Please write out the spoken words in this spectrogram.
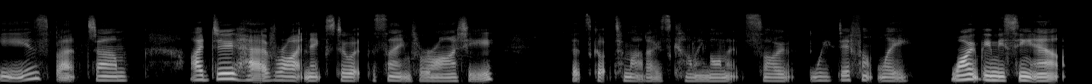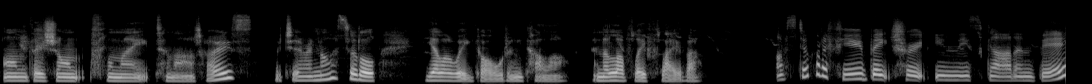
is, but um, I do have right next to it the same variety that's got tomatoes coming on it. So we definitely won't be missing out on the Jaune Flamme tomatoes, which are a nice little yellowy golden colour and a lovely flavour. I've still got a few beetroot in this garden bed.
